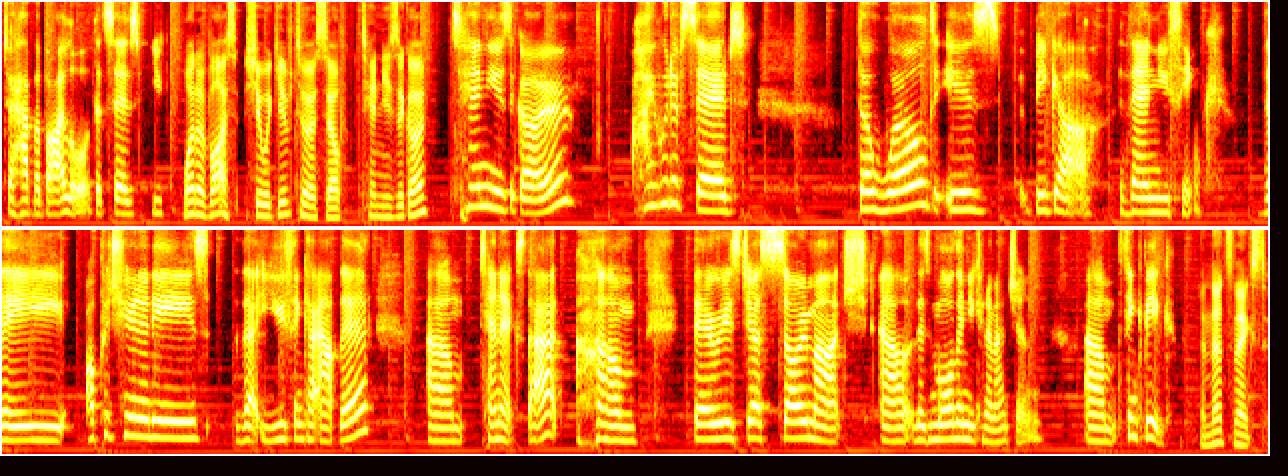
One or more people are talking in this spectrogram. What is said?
to have a bylaw that says you. What advice she would give to herself 10 years ago? 10 years ago, I would have said the world is bigger than you think. The opportunities that you think are out there, um, 10x that. Um, there is just so much. Uh, there's more than you can imagine. Um, think big. And that's next.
